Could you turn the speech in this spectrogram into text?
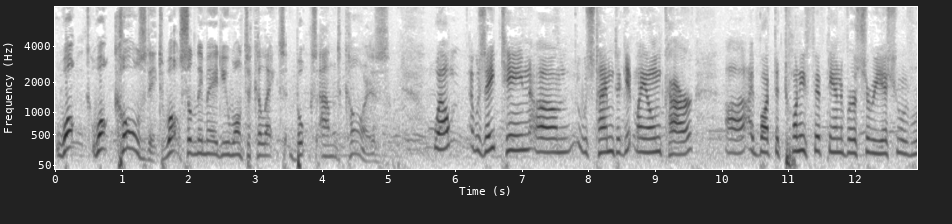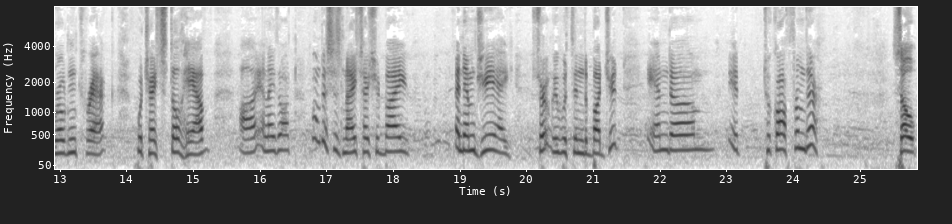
What what caused it? What suddenly made you want to collect books and cars? Well, I was 18. Um, it was time to get my own car. Uh, I bought the 25th anniversary issue of Road and Track, which I still have. Uh, and I thought, well, this is nice. I should buy an MGA, certainly within the budget. And um, it took off from there. So,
